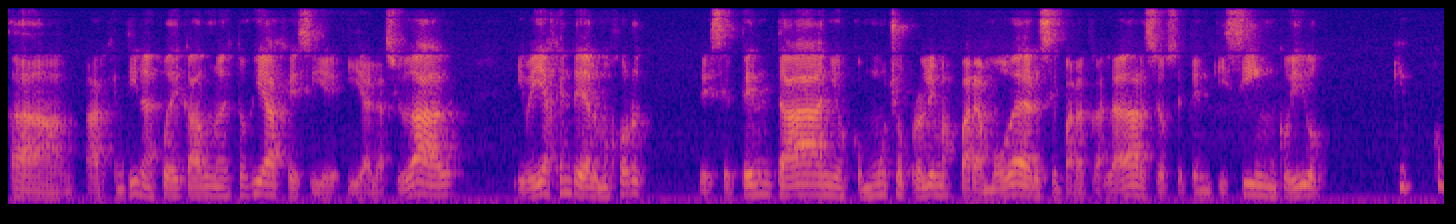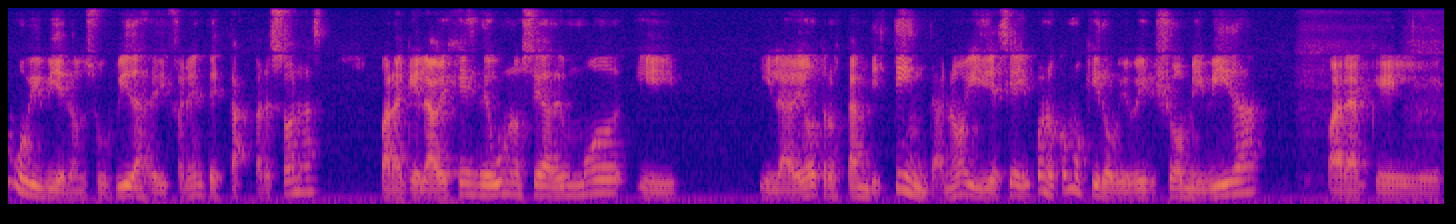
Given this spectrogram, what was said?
a, Argentina después de cada uno de estos viajes y, a la ciudad, y veía gente de a lo mejor de 70 años con muchos problemas para moverse, para trasladarse, o 75, y digo, ¿qué, ¿cómo vivieron sus vidas de diferentes estas personas para que la vejez de uno sea de un modo y, y la de otros tan distinta, ¿no? Y decía, y bueno, ¿cómo quiero vivir yo mi vida para que,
